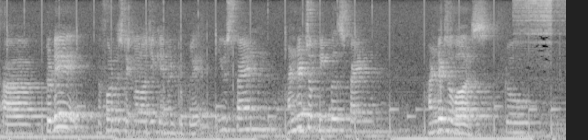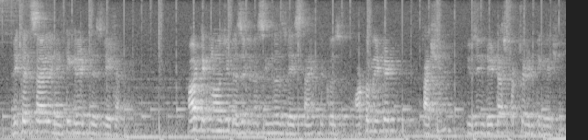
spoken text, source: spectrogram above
Uh, today, before this technology came into play, you spend hundreds of people spend hundreds of hours to reconcile and integrate this data. Our technology does it in a single day's time because automated fashion using data structured integration,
